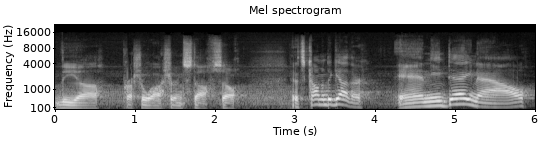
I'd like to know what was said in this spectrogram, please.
the uh, pressure washer and stuff. So it's coming together any day now.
